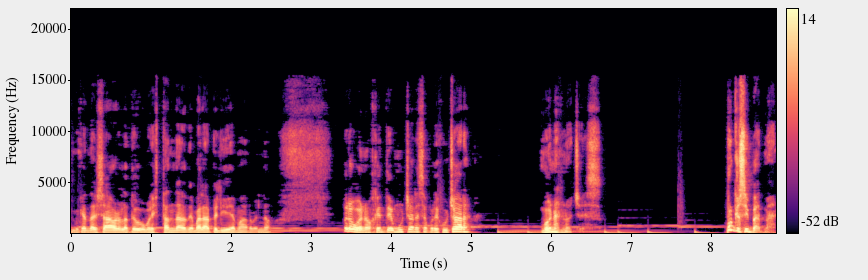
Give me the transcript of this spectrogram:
Me encanta, ya ahora la tengo como el estándar de mala peli de Marvel, ¿no? Pero bueno, gente, muchas gracias por escuchar. Buenas noches. Porque soy Batman.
